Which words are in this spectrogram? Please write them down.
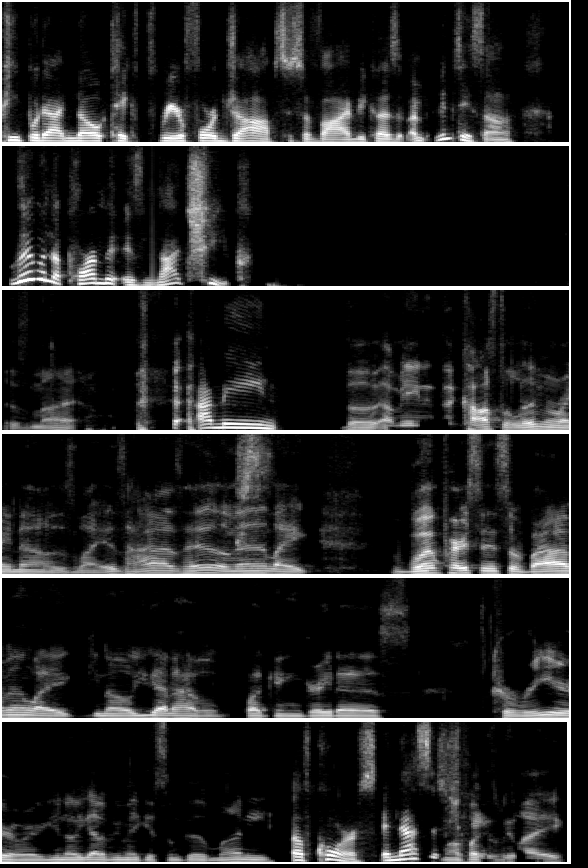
people that I know take three or four jobs to survive. Because um, let me tell you something, living in an apartment is not cheap. it's not I mean, the i mean the cost of living right now is like it's high as hell man like one person surviving like you know you gotta have a fucking great ass career or you know you gotta be making some good money of course, and that's the motherfuckers be like,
